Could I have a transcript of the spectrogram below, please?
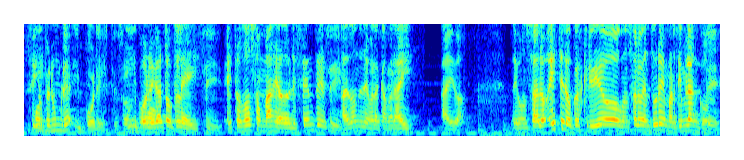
Sí. por Penumbra y por este. Son Y como- por el gato Clay. Sí. Estos dos son más de adolescentes. Sí. ¿A dónde tengo la Sí. cámara? Ahí. Ahí va. De Gonzalo. Este lo coescribió Gonzalo Ventura y Martín Blanco. Sí,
